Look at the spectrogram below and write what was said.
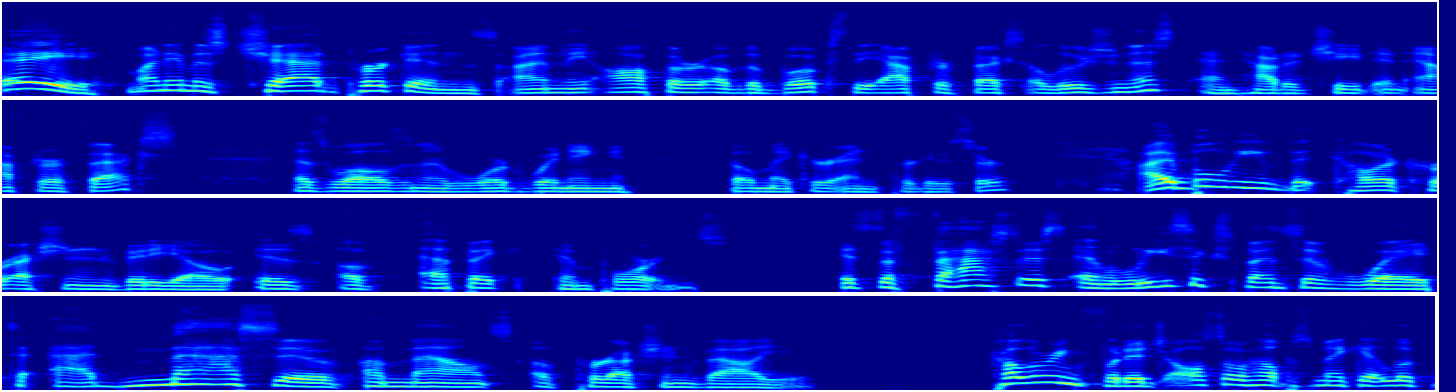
Hey, my name is Chad Perkins. I'm the author of the books The After Effects Illusionist and How to Cheat in After Effects, as well as an award winning filmmaker and producer. I believe that color correction in video is of epic importance. It's the fastest and least expensive way to add massive amounts of production value. Coloring footage also helps make it look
